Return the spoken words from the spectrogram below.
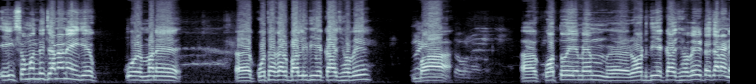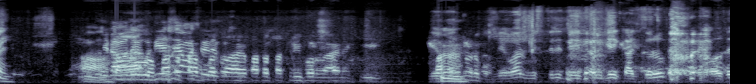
এই সম্বন্ধে জানা নেই যে কো- মানে কোথাকার বালি দিয়ে কাজ হবে বা কত এম এম রড দিয়ে কাজ হবে এটা জানা নেই? যেটা আমাদের দিয়েছে আমার ছেড়ে পাথরটা থ্রি ফোর নাকি? লেবার মিস্ত্রি যেই যেই কাজ করুক ওকে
